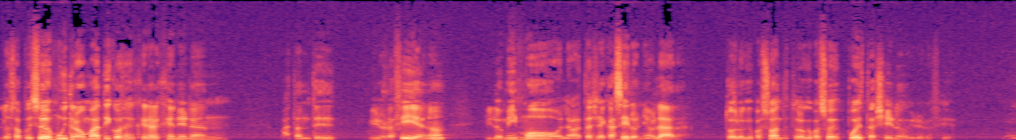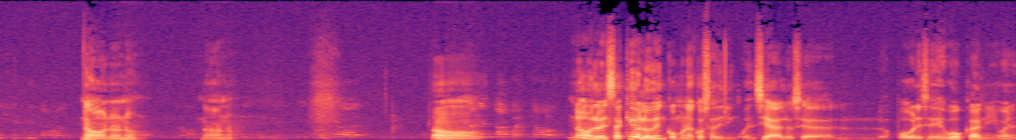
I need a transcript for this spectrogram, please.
los episodios muy traumáticos en general generan bastante bibliografía, ¿no? Y lo mismo la batalla de caseros, ni hablar todo lo que pasó antes, todo lo que pasó después, está lleno de bibliografía. No, no, no. No, no. No. No, lo del saqueo lo ven como una cosa delincuencial, o sea, los pobres se desbocan y bueno.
